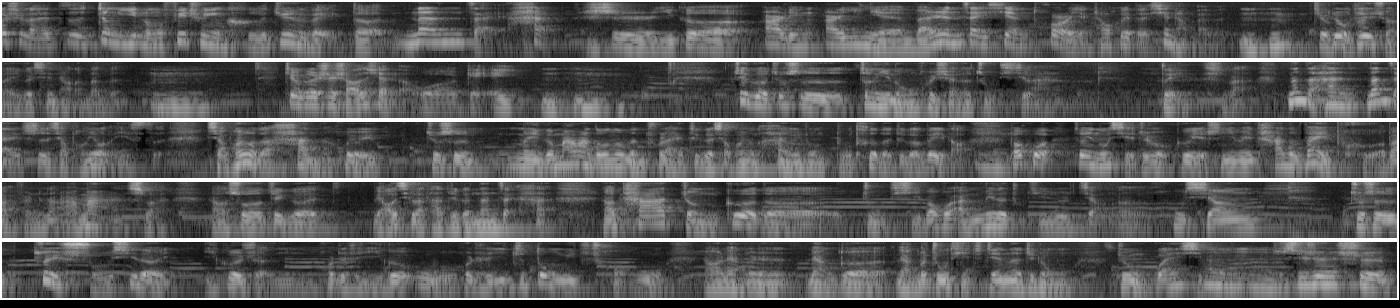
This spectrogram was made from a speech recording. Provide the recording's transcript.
歌是来自郑一农 featuring 何俊伟的《南仔汉》，是一个二零二一年完人在线 tour 演唱会的现场版本。嗯哼，这就我特意选了一个现场的版本。嗯，这首歌是勺子选的，我给 A。嗯哼，这个就是郑一农会选的主题啦。对，是吧？男仔汉，男仔是小朋友的意思，小朋友的汉呢，会有一，就是每个妈妈都能闻出来，这个小朋友的汗有一种独特的这个味道。包括郑怡农写这首歌，也是因为他的外婆吧，反正他阿嬷是吧？然后说这个聊起了他这个囡仔汉，然后他整个的主题，包括 MV 的主题，就是讲了互相。就是最熟悉的一个人，或者是一个物，或者是一只动物、一只宠物，然后两个人、两个两个主体之间的这种这种关系吧，嗯嗯其实是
